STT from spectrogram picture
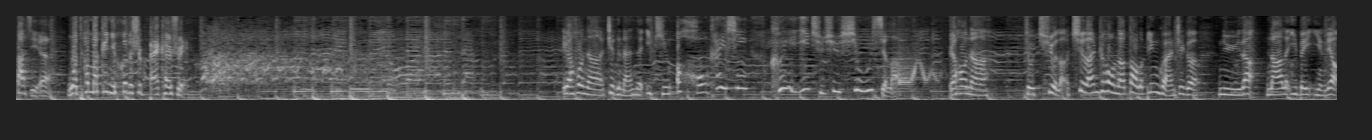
大姐，我他妈给你喝的是白开水。然后呢，这个男的一听，哦，好开心，可以一起去休息了。然后呢，就去了。去完之后呢，到了宾馆，这个女的拿了一杯饮料，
